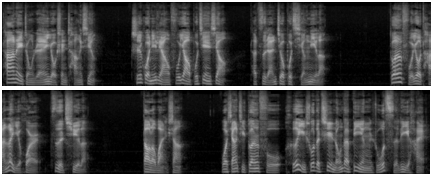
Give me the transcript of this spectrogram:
他那种人有甚长性，吃过你两副药不见效，他自然就不请你了。”端府又谈了一会儿，自去了。到了晚上，我想起端府何以说的智农的病如此厉害，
